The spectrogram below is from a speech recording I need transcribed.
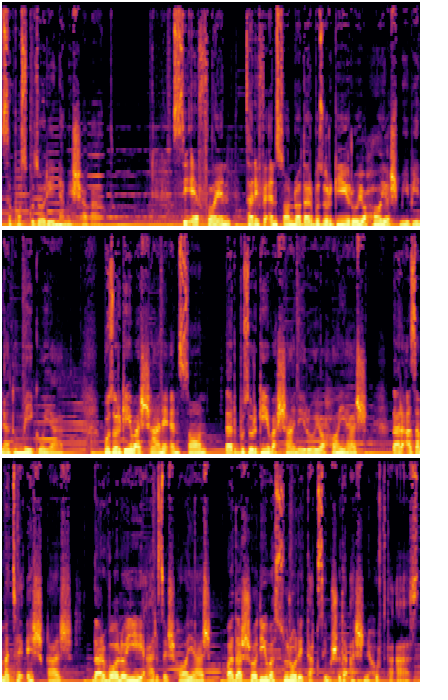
سپاسگزاری نمی شود. سی اف فلین تعریف انسان را در بزرگی رویاهایش می بیند و می گوید. بزرگی و شعن انسان در بزرگی و شعن رویاهایش، در عظمت عشقش، در والایی ارزشهایش و در شادی و سرور تقسیم شده اش نهفته است.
